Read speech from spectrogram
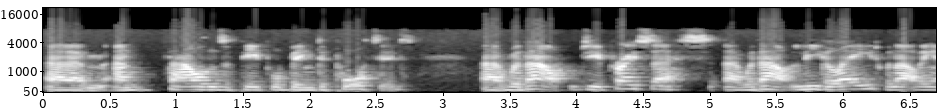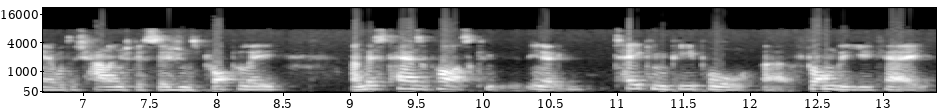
um, and thousands of people being deported uh, without due process, uh, without legal aid, without being able to challenge decisions properly. And this tears apart, you know, taking people uh, from the UK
